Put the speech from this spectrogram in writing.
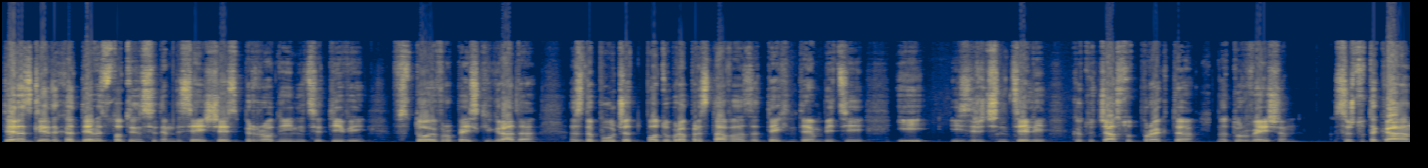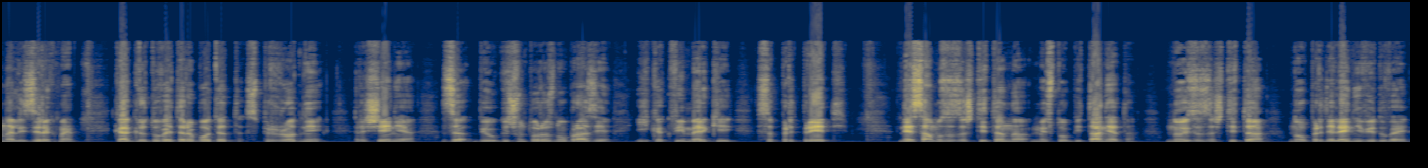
Те разгледаха 976 природни инициативи в 100 европейски града, за да получат по-добра представа за техните амбиции и изрични цели като част от проекта Naturvation. Също така анализирахме как градовете работят с природни решения за биологичното разнообразие и какви мерки са предприяти. Не само за защита на местообитанията, но и за защита на определени видове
